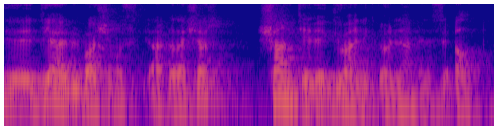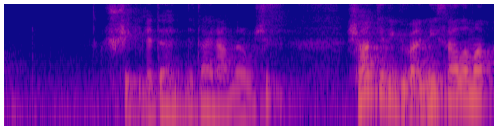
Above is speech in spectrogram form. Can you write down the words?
E, diğer bir başlığımız arkadaşlar şantiyede güvenlik önlemlerinizi alın. Şu şekilde de detaylandırmışız. Şantiyede güvenliği sağlamak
